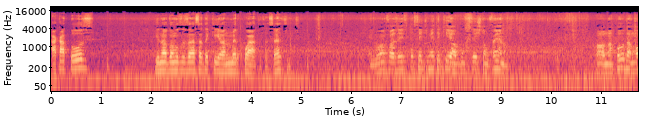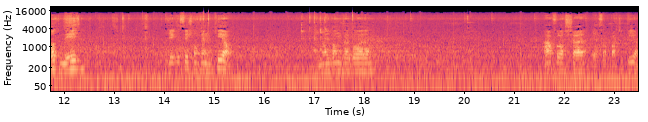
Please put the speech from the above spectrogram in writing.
a 14 e nós vamos usar essa daqui, ó, número 4, tá certo, gente? Então vamos fazer esse procedimento aqui, ó, como vocês estão vendo. Ó, na cor da moto mesmo. Do jeito que vocês estão vendo aqui, ó. Aí nós vamos agora afrouxar essa parte aqui, ó.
